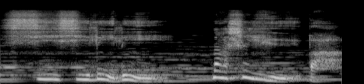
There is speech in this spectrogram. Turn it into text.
淅淅沥沥，那是雨吧？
